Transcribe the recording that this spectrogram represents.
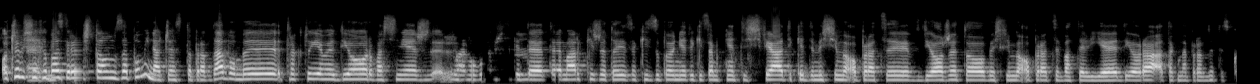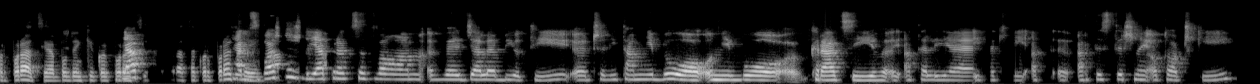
O czym się e, chyba zresztą zapomina często, prawda? Bo my traktujemy Dior właśnie, że, że w ogóle wszystkie te, te marki, że to jest jakiś zupełnie taki zamknięty świat i kiedy myślimy o pracy w Diorze, to myślimy o pracy w atelier Diora, a tak naprawdę to jest korporacja, budynki korporacji. Ja praca korporacyjna. Tak, zwłaszcza, że ja pracowałam w dziale beauty, e, czyli tam nie było, nie było kreacji atelier i takiej artystycznej otoczki.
